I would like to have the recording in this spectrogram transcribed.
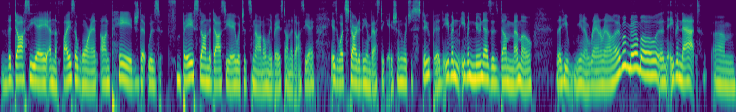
the dossier and the FISA warrant on page that was f- based on the dossier, which it's not only based on the dossier, is what started the investigation, which is stupid. Even even Nunes's dumb memo that he you know ran around, I have a memo, and even that um,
